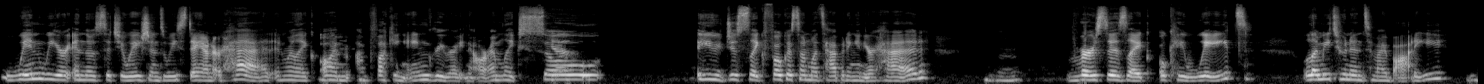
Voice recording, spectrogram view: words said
when we are in those situations, we stay on our head and we're like, oh, I'm, I'm fucking angry right now. Or I'm like, so yeah. you just like focus on what's happening in your head mm-hmm. versus like, okay, wait, let me tune into my body. Mm-hmm.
